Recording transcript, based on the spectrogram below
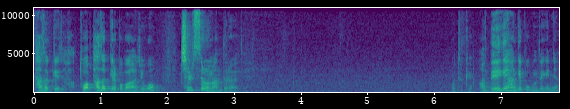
다섯 개 하- 도합 다섯 개를 뽑아가지고 7승을 만들어야 돼. 어떻게? 아, 네 개 한 개 뽑으면 되겠냐?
